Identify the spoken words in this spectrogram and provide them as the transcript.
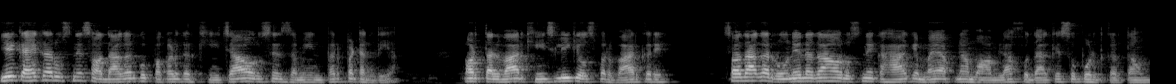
یہ کہہ کر اس نے سوداگر کو پکڑ کر کھینچا اور اسے زمین پر پٹک دیا اور تلوار کھینچ لی کہ اس پر وار کرے۔ سوداگر رونے لگا اور اس نے کہا کہ میں اپنا معاملہ خدا کے سپرد کرتا ہوں،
